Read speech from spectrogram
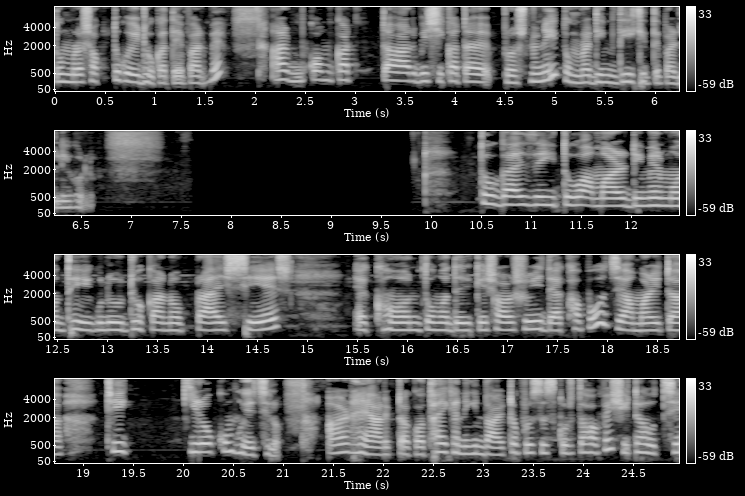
তোমরা শক্ত করে ঢোকাতে পারবে। আর কম কাটটা আর বেশি কাটার প্রশ্ন নেই, তোমরা ডিম দিয়ে খেতে পারলেই হলো। তো গাইজ এই তো আমার ডিমের মধ্যে এগুলো ঢোকানো প্রায় শেষ। এখন তোমাদেরকে সরাসরি দেখাবো যে আমার এটা ঠিক কীরকম হয়েছিল। আর হ্যাঁ আরেকটা কথা, এখানে কিন্তু আরেকটা প্রসেস করতে হবে, সেটা হচ্ছে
